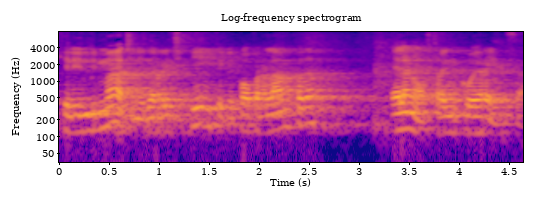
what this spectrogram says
che l'immagine del recipiente che copre la lampada è la nostra incoerenza,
